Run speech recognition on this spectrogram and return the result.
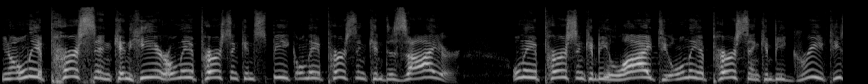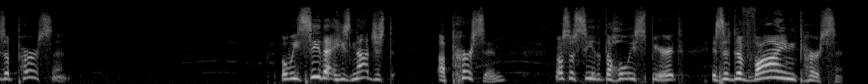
You know, only a person can hear, only a person can speak, only a person can desire. Only a person can be lied to, only a person can be grieved. He's a person. But we see that he's not just a person. We also see that the Holy Spirit is a divine person.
